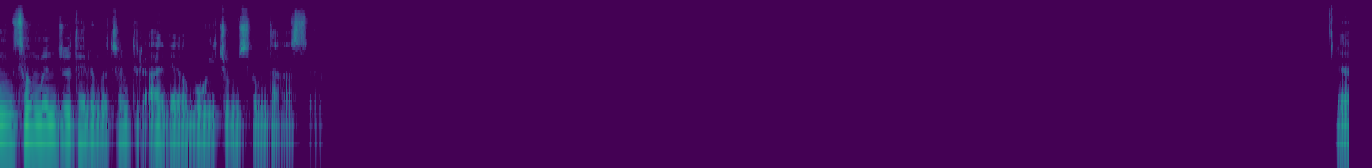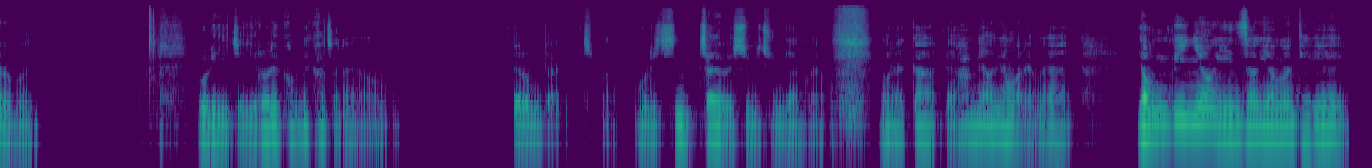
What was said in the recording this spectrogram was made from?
음성 면조되는 것처럼 들어. 아, 내가 목이 좀 지금 나갔어요. 여러분, 우리 이제 1월에 컴백하잖아요. 여러분들 알겠지만, 우리 진짜 열심히 준비한 거예요. 뭐랄까, 내가 한 명 한 명 말하면, 영빈이 형, 인성이 형은 되게,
